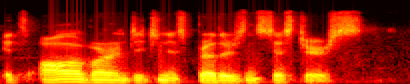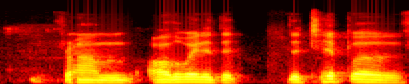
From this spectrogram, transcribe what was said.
It's all of our indigenous brothers and sisters from all the way to the, the tip of,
